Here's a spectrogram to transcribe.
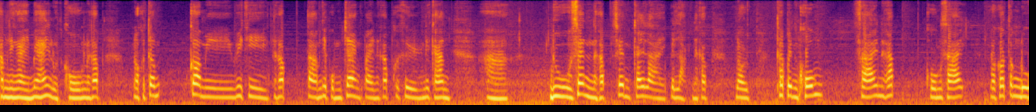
ทำยังไงไม่ให้หลุดโค้งนะครับ เราก็จะก็มีวิธีนะครับตามที่ผมแจ้งไปนะครับ ก็คือในการดูเส้นนะครับ เส้นไกด์ไลน์เป็นหลักนะครับ เราถ้าเป็นโค้งซ้ายนะครับ โค้งซ้ายเราก็ต้องดู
